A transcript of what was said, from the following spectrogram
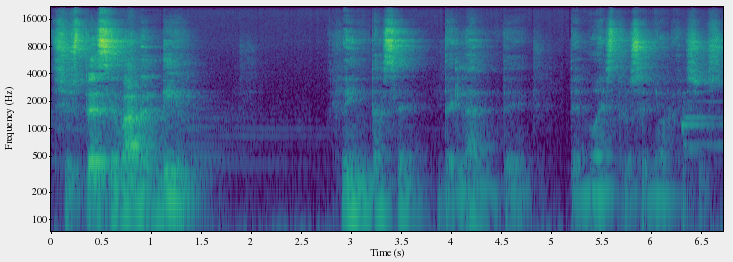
Si usted se va a rendir, ríndase delante de nuestro Señor Jesús.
